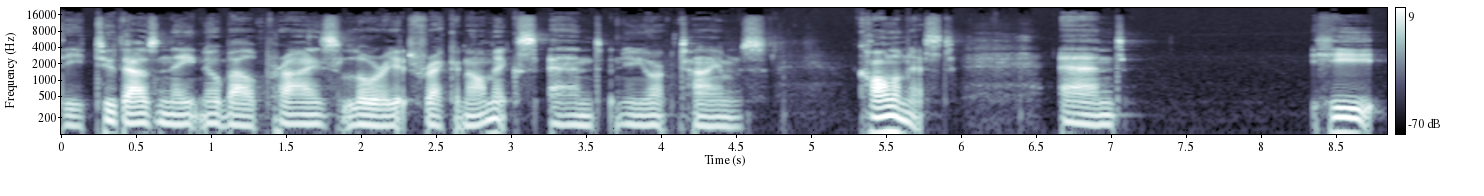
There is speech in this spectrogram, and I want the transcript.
the 2008 Nobel Prize laureate for economics and New York Times columnist. And he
